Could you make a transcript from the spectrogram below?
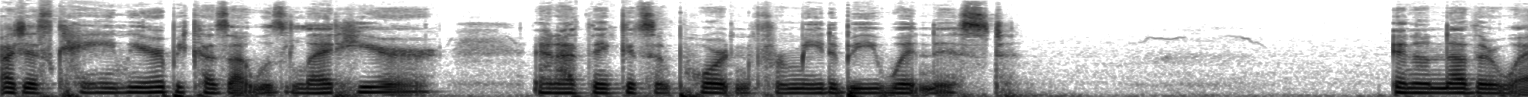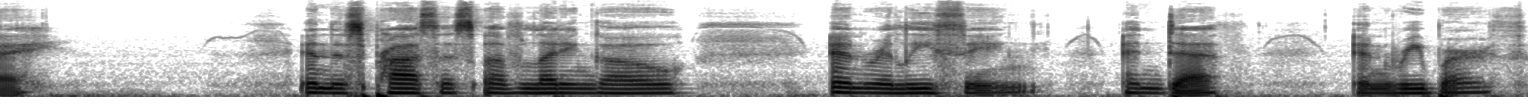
I just came here because I was led here. And I think it's important for me to be witnessed in another way in this process of letting go and releasing and death and rebirth.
